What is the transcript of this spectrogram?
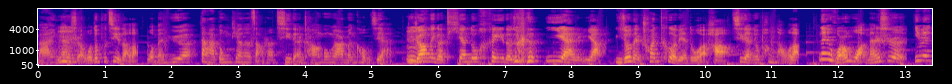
吧，应该是，我都不记得了。我们约大冬天的早上七点，朝阳公园门口见。你知道那个天都黑的就跟夜里一样，你就得穿特别多。好，七点就碰头了。那会儿我们是因为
